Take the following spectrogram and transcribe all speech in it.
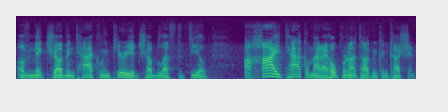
of Nick Chubb in tackling period. Chubb left the field. A high tackle, Matt. I hope we're not talking concussion,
